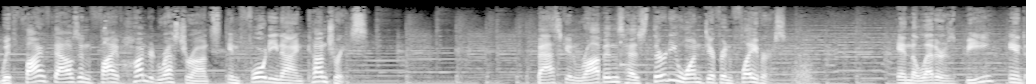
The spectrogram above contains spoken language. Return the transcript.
With 5,500 restaurants in 49 countries. Baskin Robbins has 31 different flavors, and the letters B and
